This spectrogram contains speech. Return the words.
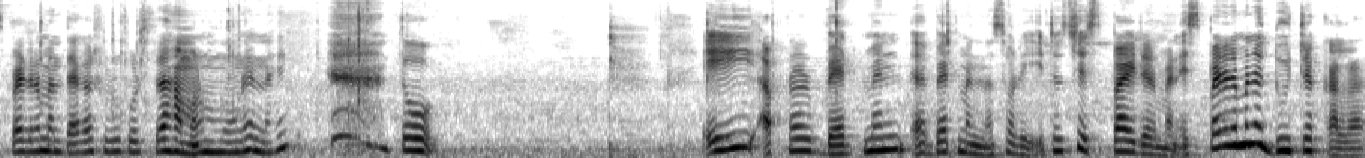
স্পাইডারম্যান দেখা শুরু করছে, আমার মনে নাই। তো এই আপনার ব্যাটম্যান ব্যাটম্যান না সরি এটা হচ্ছে স্পাইডারম্যান। স্পাইডারম্যানের দুইটা কালার।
